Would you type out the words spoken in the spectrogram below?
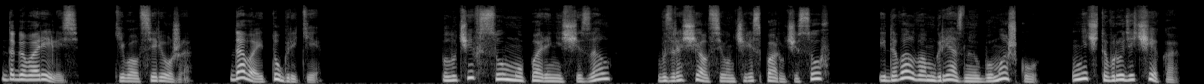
«Договорились», — кивал Сережа. Давай, тугрики». Получив сумму, парень исчезал, Возвращался он через пару часов и давал вам грязную бумажку, нечто вроде чека.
